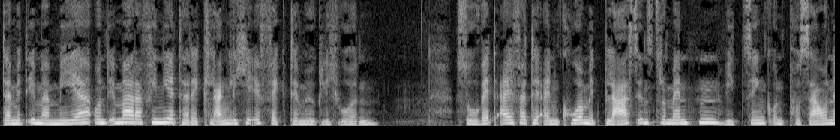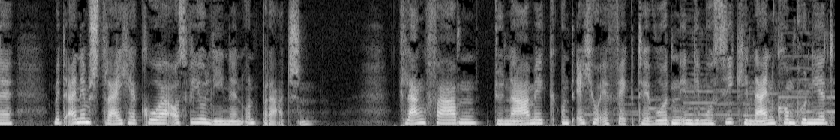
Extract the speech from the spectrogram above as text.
damit immer mehr und immer raffiniertere klangliche Effekte möglich wurden. So wetteiferte ein Chor mit Blasinstrumenten wie Zink und Posaune mit einem Streicherchor aus Violinen und Bratschen. Klangfarben, Dynamik und Echoeffekte wurden in die Musik hineinkomponiert,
